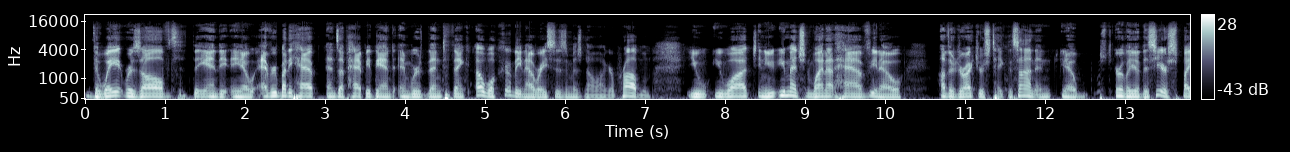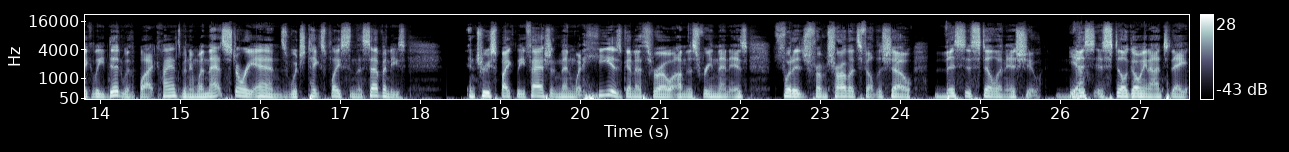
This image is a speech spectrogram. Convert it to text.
the way it resolved the ending, you know, everybody ha- ends up happy at the end, and we're then to think, oh well, clearly now racism is no longer a problem. You you watch and you you mentioned why not have you know other directors take this on. And, you know, earlier this year, Spike Lee did with Black Klansman. And when that story ends, which takes place in the 70s, in true Spike Lee fashion, then what he is going to throw on the screen then is footage from Charlottesville to show this is still an issue. Yeah. This is still going on today,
